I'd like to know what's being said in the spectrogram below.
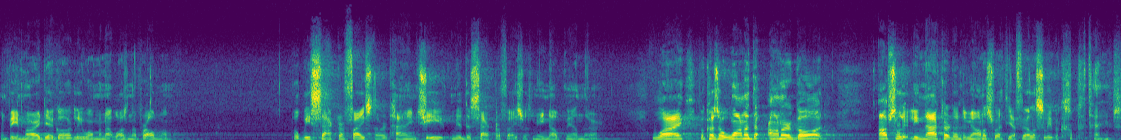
And being married to a godly woman, that wasn't a problem. But we sacrificed our time. She made the sacrifice with me not being there. Why? Because I wanted to honor God. Absolutely knackered, and to be honest with you, I fell asleep a couple of times.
